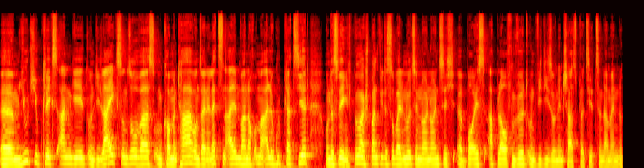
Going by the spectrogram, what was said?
ähm, YouTube-Klicks angeht und die Likes und sowas und Kommentare und seine letzten Alben waren auch immer alle gut platziert und deswegen, ich bin mal gespannt, wie das so bei den 1999 äh, Boys ablaufen wird und wie die so in den Charts platziert sind am Ende.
